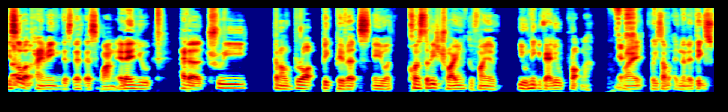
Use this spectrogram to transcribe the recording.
it's all about timing. That's, that's that's one. And then you had a three kind of broad big pivots, and you were constantly trying to find a unique value prop, yes. right? For example, analytics,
